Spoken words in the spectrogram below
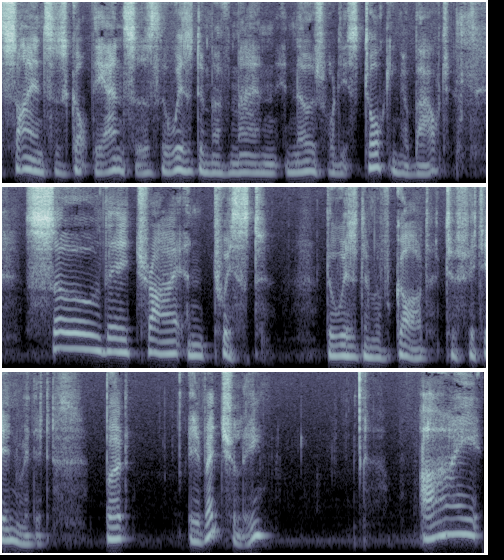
science has got the answers, the wisdom of man knows what it's talking about, so they try and twist the wisdom of God to fit in with it. But eventually, I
